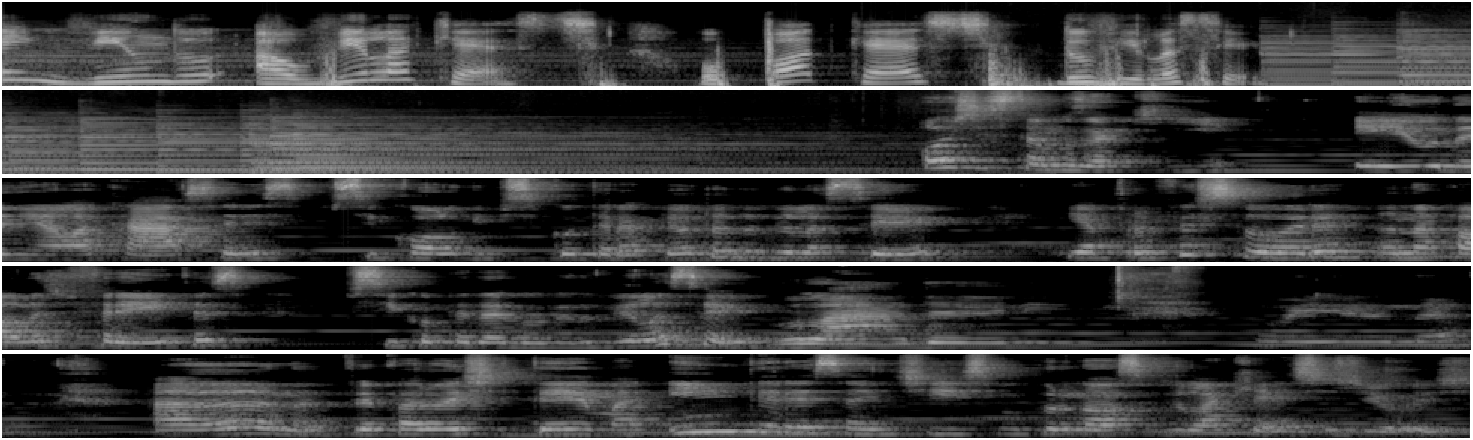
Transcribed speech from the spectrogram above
Bem-vindo ao VilaCast, o podcast do Vila Ser. Hoje estamos aqui, eu, Daniela Cáceres, psicóloga e psicoterapeuta do Vila Ser, e a professora Ana Paula de Freitas, psicopedagoga do Vila Ser. Olá, Dani. Oi, Ana. A Ana preparou este tema interessantíssimo para o nosso VilaCast de hoje.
